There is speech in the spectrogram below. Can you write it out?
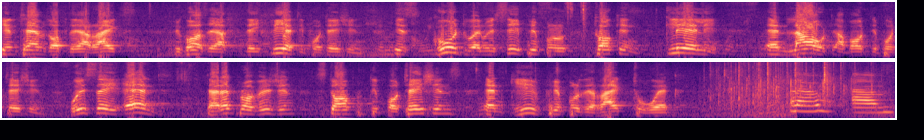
in terms of their rights because they, are, they fear deportation. It's good when we see people talking clearly and loud about deportation. We say end direct provision, stop deportations, and give people the right to work. Hello. Um,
